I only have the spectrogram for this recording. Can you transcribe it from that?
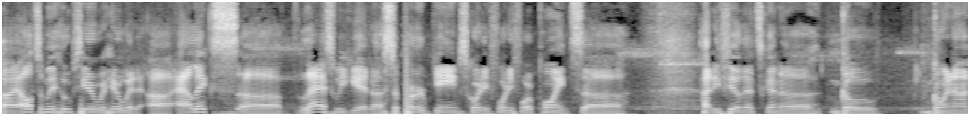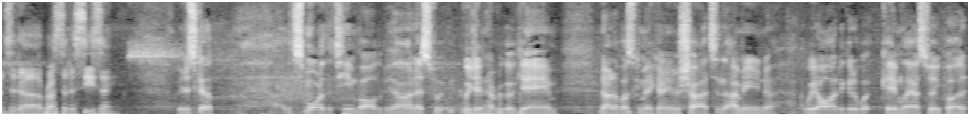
All right, Ultimate Hoops here. We're here with uh, Alex. Uh, last week you had a superb game, scored you 44 points. Uh, how do you feel that's gonna go going on to the rest of the season? We just got. It's more the team ball, to be honest. We, we didn't have a good game. None of us can make any of the shots, and I mean, we all had a good w- game last week, but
